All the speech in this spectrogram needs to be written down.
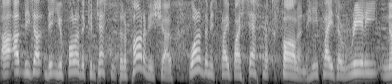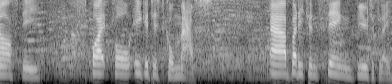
uh, uh, these are, you follow the contestants that are part of his show. One of them is played by Seth MacFarlane. He plays a really nasty, spiteful, egotistical mouse. Uh, but he can sing beautifully.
